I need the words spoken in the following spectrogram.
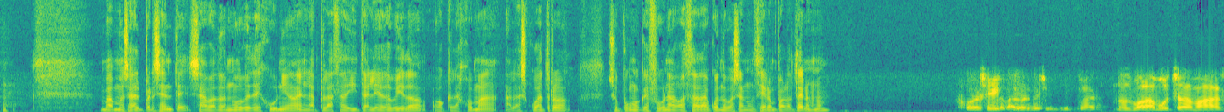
Vamos al presente, sábado 9 de junio, en la Plaza de Italia de Oviedo, Oklahoma, a las 4. Supongo que fue una gozada cuando vos anunciaron para Otero, ¿no? Joder, Sí. la verdad. Claro. Nos mola mucho, además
